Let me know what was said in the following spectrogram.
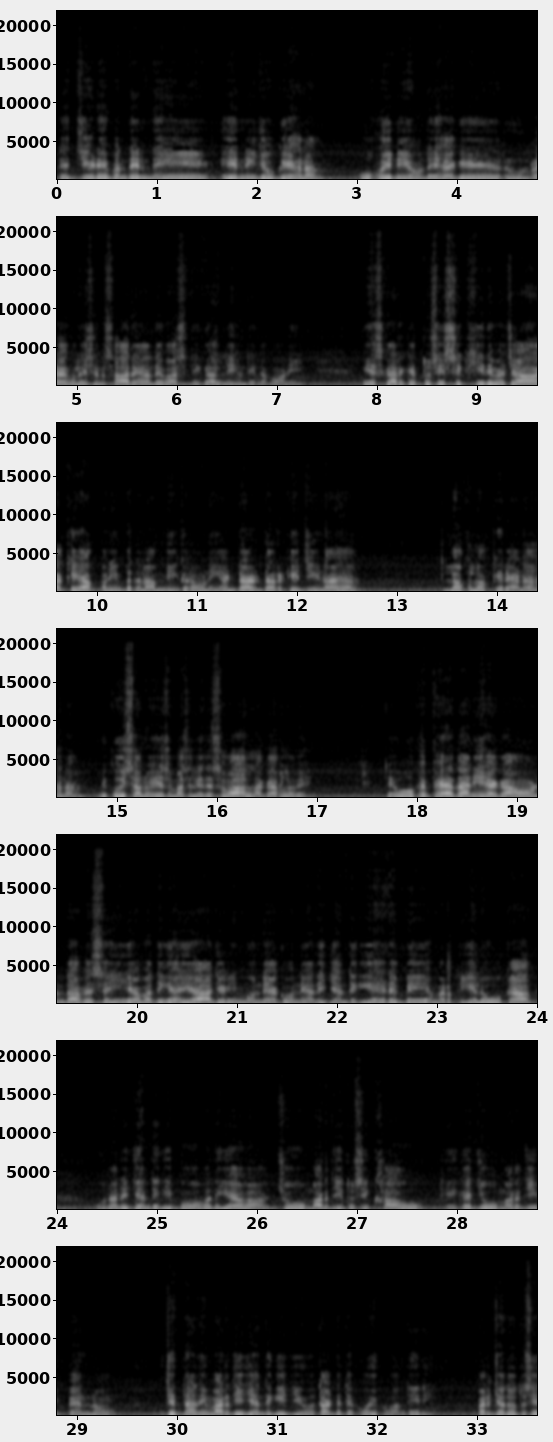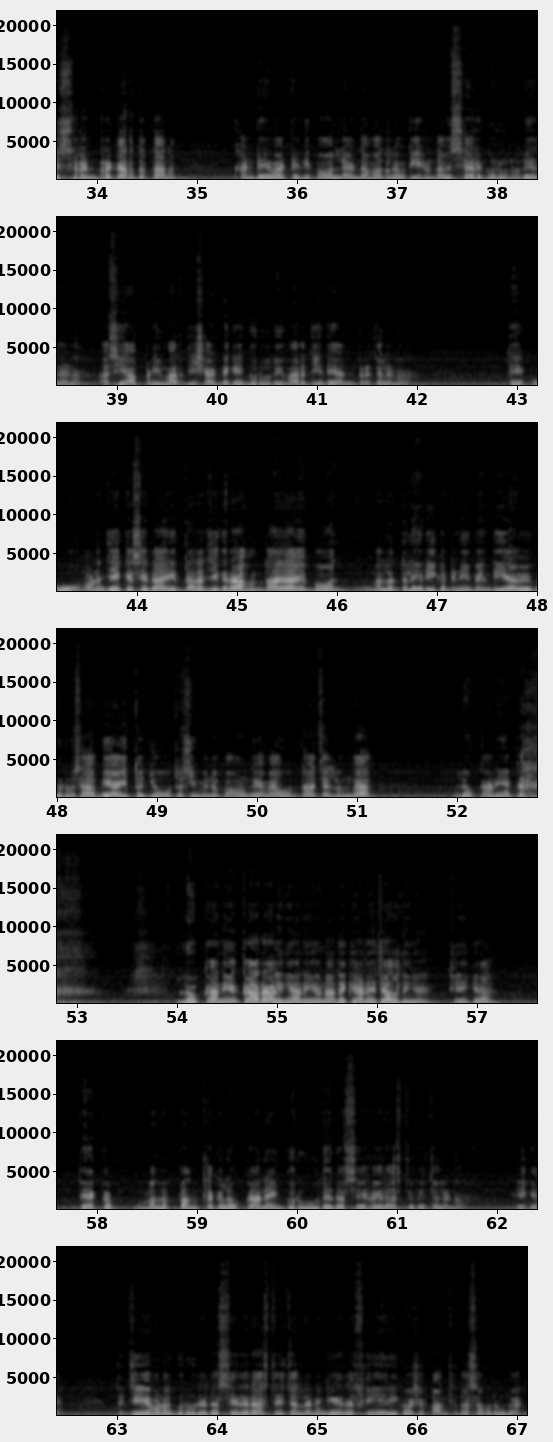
ਤੇ ਜਿਹੜੇ ਬੰਦੇ ਨਹੀਂ, ਇਹ ਨਹੀਂ ਜੋਗੇ ਹਨਾ, ਉਹੋ ਹੀ ਨਹੀਂ ਆਉਂਦੇ ਹੈਗੇ। ਰੂਲ ਰੈਗੂਲੇਸ਼ਨ ਸਾਰਿਆਂ ਦੇ ਵੱਸ ਦੀ ਗੱਲ ਨਹੀਂ ਹੁੰਦੀ ਨਿਭਾਉਣੀ। ਇਸ ਕਰਕੇ ਤੁਸੀਂ ਸਿੱਖੀ ਦੇ ਵਿੱਚ ਆ ਕੇ ਆਪਣੀ ਬਦਨਾਮੀ ਕਰਾਉਣੀ ਆ, ਡਰ ਡਰ ਕੇ ਜੀਣਾ ਆ, ਲੁਕ ਲੁਕ ਕੇ ਰਹਿਣਾ ਹਨਾ, ਵੀ ਕੋਈ ਸਾਨੂੰ ਇਸ ਮਸਲੇ ਤੇ ਸਵਾਲ ਨਾ ਕਰ ਲਵੇ। ਤੇ ਉਹ ਫਿਰ ਫਾਇਦਾ ਨਹੀਂ ਹੈਗਾ, ਆਉਣ ਦਾ ਫਿਰ ਸਹੀ ਆ, ਵਧੀਆ ਆ, ਜਿਹੜੀ ਮੋਨਿਆਂ ਘੋਨਿਆਂ ਦੀ ਜ਼ਿੰਦਗੀ ਆ, ਜਿਹੜੇ ਬੇਅਮਰਤੀਏ ਲੋਕ ਆ ਉਹਨਾਂ ਦੀ ਜ਼ਿੰਦਗੀ ਬਹੁਤ ਵਧੀਆ ਵਾ। ਜੋ ਮਰਜ਼ੀ ਤੁਸੀਂ ਖਾਓ, ਠੀਕ ਹੈ, ਜੋ ਮਰਜ਼ੀ ਪਹਿਨੋ। ਜਿੱਦਾਂ ਦੀ ਮਰਜ਼ੀ ਜ਼ਿੰਦਗੀ ਜੀਓ, ਤੁਹਾਡੇ ਤੇ ਕੋਈ ਪਾਬੰਦੀ ਨਹੀਂ। ਪਰ ਜਦੋਂ ਤੁਸੀਂ ਸਰੈਂਡਰ ਕਰ ਦਿੱਤਾ ਨਾ, ਖੰਡੇ ਵਾਟੇ ਦੀ ਪੌਲ ਲੈਣ ਦਾ ਮਤਲਬ ਕੀ ਹੁੰਦਾ ਵੀ ਸਿਰ ਗੁਰੂ ਨੂੰ ਦੇ ਦੇਣਾ। ਅਸੀਂ ਆਪਣੀ ਮਰਜ਼ੀ ਛੱਡ ਕੇ ਗੁਰੂ ਦੀ ਮਰਜ਼ੀ ਦੇ ਅੰਦਰ ਚੱਲਣਾ। ਤੇ ਉਹ ਹੁਣ ਜੇ ਕਿਸੇ ਦਾ ਇਦਾਂ ਦਾ ਜਿਗਰਾ ਹੁੰਦਾ ਆ, ਇਹ ਬਹੁਤ ਮਤਲਬ ਦਲੇਰੀ ਕੱਢਣੀ ਪੈਂਦੀ ਆ ਵੀ ਗੁਰੂ ਸਾਹਿਬ ਵੀ ਅੱਜ ਤੋਂ ਜੋ ਤੁਸੀਂ ਮੈਨੂੰ ਕਹੋਗੇ, ਮੈਂ ਉਦਾਂ ਚੱਲੂਗਾ। ਲੋਕਾਂ ਦੀਆਂ ਲੋਕਾਂ ਦੀਆਂ ਘਰ ਵਾਲੀਆਂ ਨਹੀਂ ਉਹਨਾਂ ਦੇ ਕਹਿਣੇ ਚੱਲਦੀਆਂ, ਠੀਕ ਆ? ਤੇ ਇੱਕ ਮਤਲਬ ਪੰਥਕ ਲੋਕਾਂ ਨੇ ਗੁਰੂ ਦੇ ਦੱਸੇ ਹੋਏ ਰਸਤੇ ਤੇ ਚੱਲਣਾ, ਠੀਕ ਹੈ ਤੇ ਜੇ ਹੁਣ ਗੁਰੂ ਦੇ ਦੱਸੇ ਦੇ ਰਸਤੇ ਚੱਲਣਗੇ, ਤੇ ਫੇਰ ਹੀ ਕੁਛ ਪੰਥ ਦਾ ਸਬਰੂਗਾ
